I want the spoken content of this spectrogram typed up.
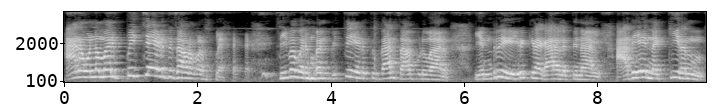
ஆனா உன்ன மாதிரி பிச்சை எடுத்து சாப்பிடப்படல. சிவபெருமான் பிச்சை எடுத்து தான் சாப்பிடுவார் என்று இருக்கிற காரணத்தினால் அதே நக்கீரன்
